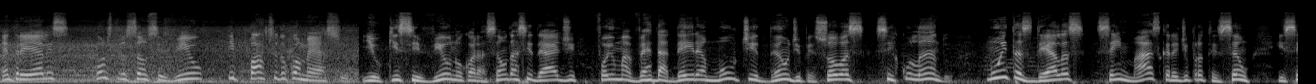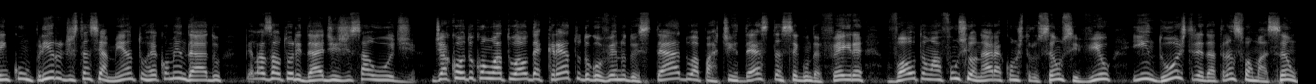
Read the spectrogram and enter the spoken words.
Entre eles, construção civil e parte do comércio. E o que se viu no coração da cidade foi uma verdadeira multidão de pessoas circulando muitas delas sem máscara de proteção e sem cumprir o distanciamento recomendado pelas autoridades de saúde. De acordo com o atual decreto do governo do estado, a partir desta segunda-feira, voltam a funcionar a construção civil e indústria da transformação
